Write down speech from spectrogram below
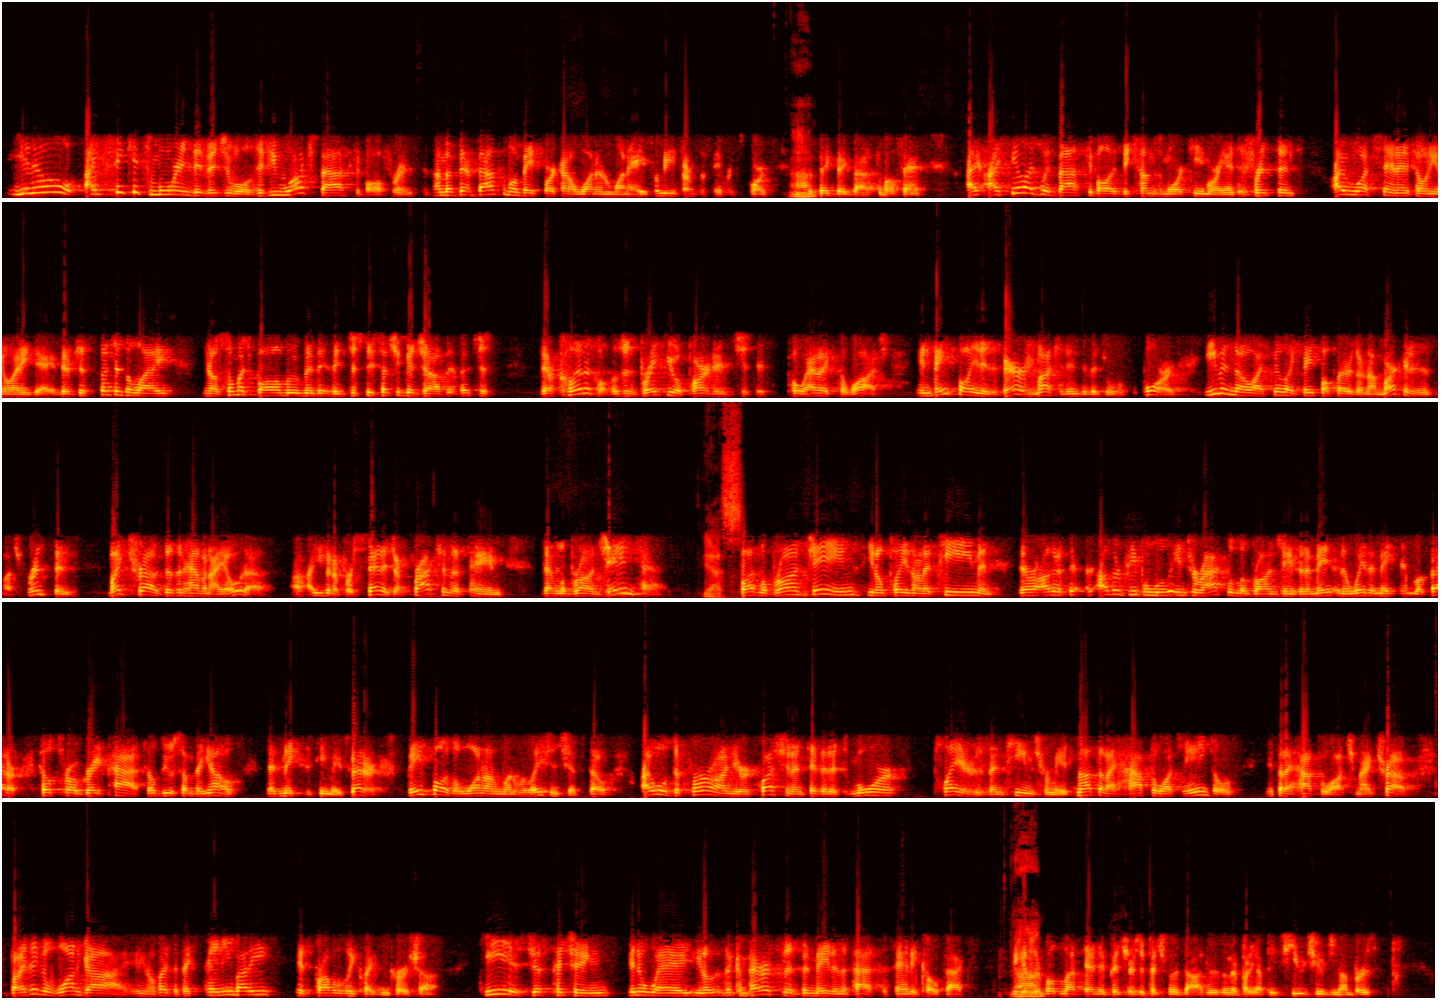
You know, I think it's more individuals. If you watch basketball, for instance, I'm a basketball and baseball are kind of one and one A for me in terms of favorite sports. Uh-huh. I'm a big, big basketball fan. I, I feel like with basketball, it becomes more team oriented. For instance, I watch San Antonio any day. They're just such a delight. You know, so much ball movement. They, they just do such a good job. It's just they're clinical. They'll just break you apart. It's just it's poetic to watch. In baseball, it is very much an individual sport, even though I feel like baseball players are not marketed as much. For instance, Mike Trout doesn't have an iota, uh, even a percentage, a fraction of the fame that LeBron James has. Yes. But LeBron James, you know, plays on a team, and there are other th- other people will interact with LeBron James in a, ma- in a way that makes him look better. He'll throw a great pass. He'll do something else that makes the teammates better. Baseball is a one-on-one relationship, so I will defer on your question and say that it's more players than teams for me. It's not that I have to watch the Angels; it's that I have to watch Mike Trout. But I think the one guy, you know, if I had to pick anybody, it's probably Clayton Kershaw. He is just pitching in a way, you know, the comparison has been made in the past to Sandy Koufax because uh-huh. they're both left-handed pitchers who pitch for the Dodgers and they're putting up these huge, huge numbers.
